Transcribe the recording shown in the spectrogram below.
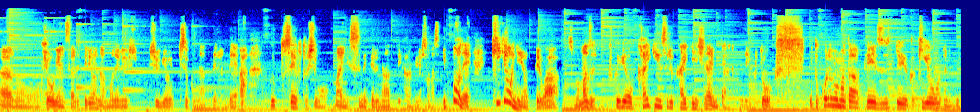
あの、表現されてるようなモデル就業規則になってるんで、あ、ぐっと政府としても前に進めてるなって感じがしてます。一方で、企業によっては、そのまず副業を解禁する、解禁しないみたいなところでいくと、えっと、これもまたフェーズというか企業ごとにぐっ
